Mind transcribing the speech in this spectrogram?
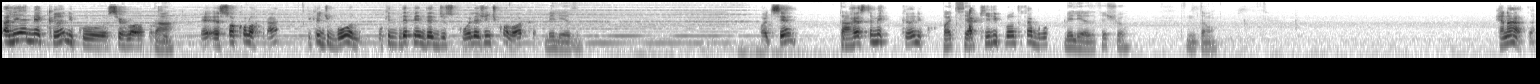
Ali é mecânico, Sherlock. Tá, É, é só colocar, fica de boa. O que depender de escolha, a gente coloca. beleza. Pode ser? Tá. O resto é mecânico. Pode É ser. aquilo e pronto, acabou. Beleza, fechou. Então. Renata.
